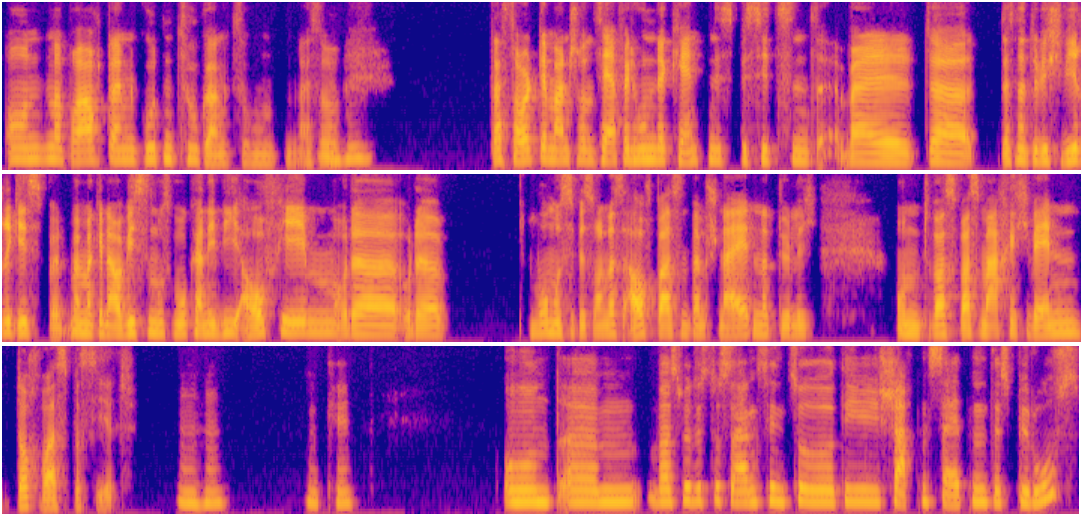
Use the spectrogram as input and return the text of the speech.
und man braucht einen guten Zugang zu Hunden. Also mhm. da sollte man schon sehr viel Hundekenntnis besitzen, weil da, das natürlich schwierig ist, wenn man genau wissen muss, wo kann ich wie aufheben oder, oder wo muss ich besonders aufpassen beim Schneiden natürlich. Und was, was mache ich, wenn doch was passiert? Mhm. Okay. Und ähm, was würdest du sagen, sind so die Schattenseiten des Berufs?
